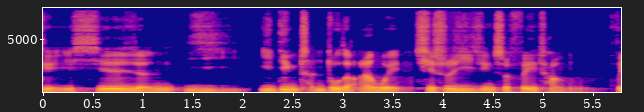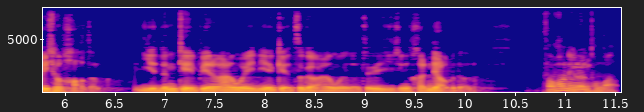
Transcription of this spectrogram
给一些人以。一定程度的安慰，其实已经是非常非常好的了。你能给别人安慰，你也给自个安慰了，这个已经很了不得了。芳芳，你认同吗？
